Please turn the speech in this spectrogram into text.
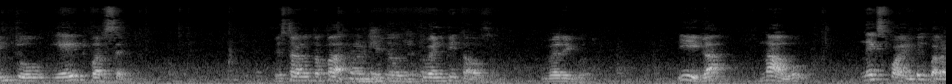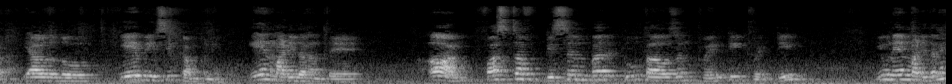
into eight percent ಎಷ್ಟಾಗುತ್ತಪ್ಪ? 20,000. ಟ್ವೆಂಟಿ ತೌಸಂಡ್ ವೆರಿ ಗುಡ್ ಈಗ ನಾವು ನೆಕ್ಸ್ಟ್ ಪಾಯಿಂಟ್ ಬರೋಣ. ಯಾವ್ದು ಎ ಬಿ ಸಿ ಕಂಪನಿ ಏನ್ ಮಾಡಿದಾರಂತೆ? On first of December two thousand twenty twenty ಇವನ್ ಏನ್ ಮಾಡಿದಾನೆ?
